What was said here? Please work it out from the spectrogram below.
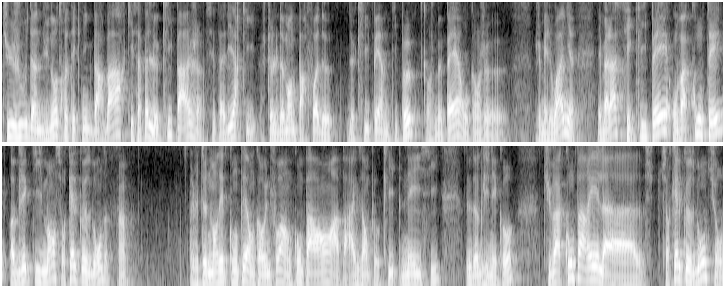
tu joues d'un- d'une autre technique barbare qui s'appelle le clippage, c'est-à-dire qui, je te le demande parfois de, clipper un petit peu quand je me perds ou quand je, m'éloigne. Et bien là, c'est clipper, on va compter objectivement sur quelques secondes. hein. Je vais te demander de compter encore une fois en comparant à, par exemple, au clip Né ici de Doc Gineco. Tu vas comparer sur quelques secondes, sur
